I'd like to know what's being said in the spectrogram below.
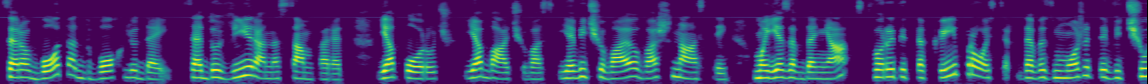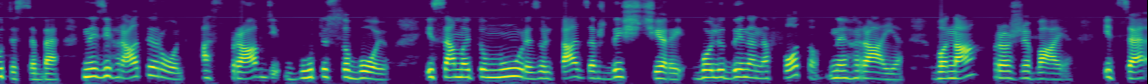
це робота двох людей, це довіра насамперед. Я поруч, я бачу вас, я відчуваю ваш настрій. Моє завдання створити такий простір, де ви зможете відчути себе, не зіграти роль, а справді бути собою. І саме тому результат завжди щирий, бо людина на фото не грає, вона проживає. І це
